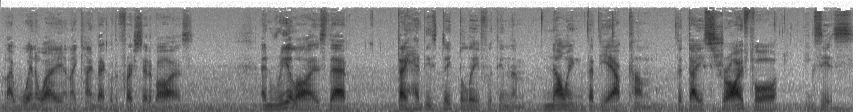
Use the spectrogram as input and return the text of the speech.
and they went away and they came back with a fresh set of eyes and realized that they had this deep belief within them, knowing that the outcome that they strive for exists.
